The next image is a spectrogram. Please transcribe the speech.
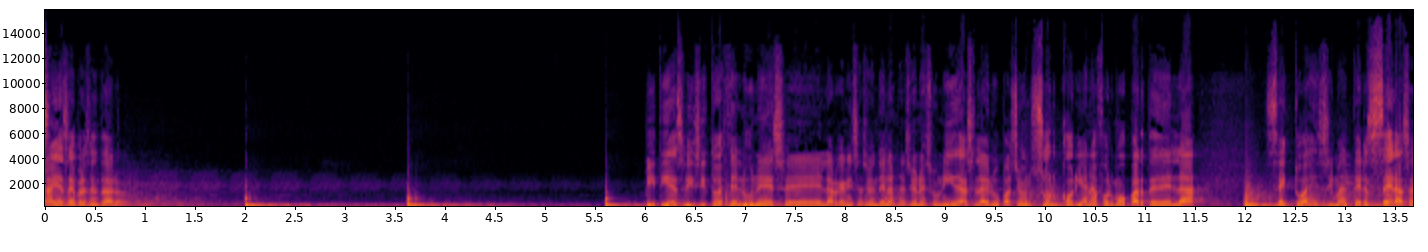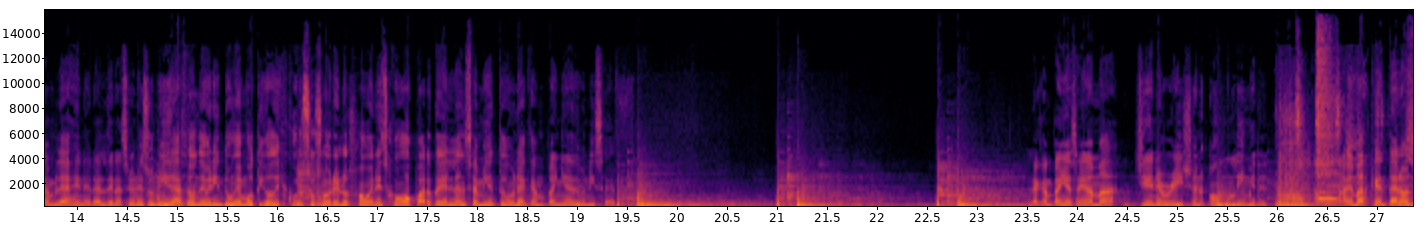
Ah, ya se presentaron. BTS visitó este lunes eh, la Organización de las Naciones Unidas. La agrupación surcoreana formó parte de la tercera Asamblea General de Naciones Unidas, donde brindó un emotivo discurso sobre los jóvenes como parte del lanzamiento de una campaña de UNICEF. La campaña se llama Generation Unlimited. Además cantaron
